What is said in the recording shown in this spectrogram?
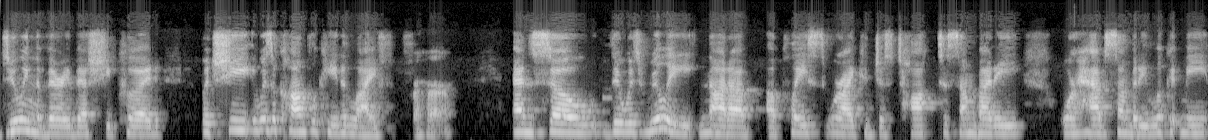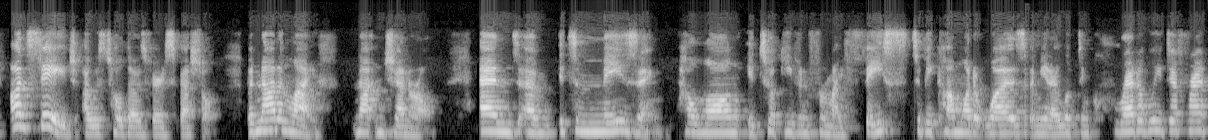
doing the very best she could, but she it was a complicated life for her. And so there was really not a, a place where I could just talk to somebody or have somebody look at me on stage. I was told I was very special, but not in life, not in general and um, it's amazing how long it took even for my face to become what it was. I mean i looked incredibly different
